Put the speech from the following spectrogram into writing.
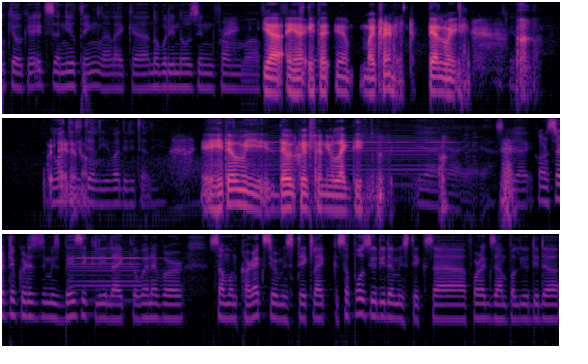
Okay okay it's a new thing like uh, nobody knows in from uh, from Yeah, yeah. It, uh, yeah, my friend tell me, okay what I did he know. tell you what did he tell you He tell me they will question you like this. Yeah, yeah, yeah, yeah. So yeah, constructive criticism is basically like whenever someone corrects your mistake. Like suppose you did a mistake. Uh, for example, you did a.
